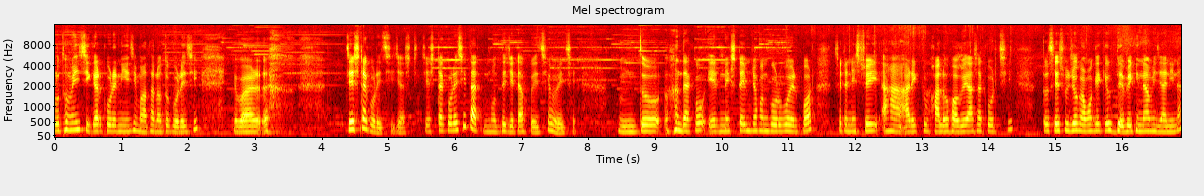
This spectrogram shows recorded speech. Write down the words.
প্রথমেই স্বীকার করে নিয়েছি, মাথা নত করেছি। এবার চেষ্টা করেছি জাস্ট চেষ্টা করেছি, তার মধ্যে যেটা হয়েছে হয়েছে। তো দেখো, এর নেক্সট টাইম যখন করব এরপর, সেটা নিশ্চয়ই হ্যাঁ আর একটু ভালো হবে, আশা করছি। তো সে সুযোগ আমাকে কেউ দেবে কি না আমি জানি না।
